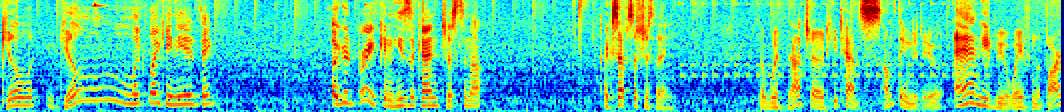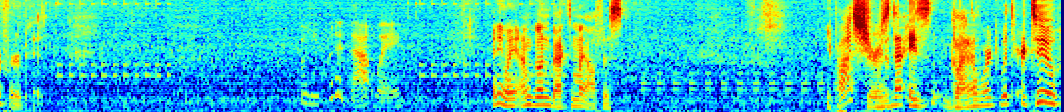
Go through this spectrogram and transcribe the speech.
Gil, Gil looked like he needed to take a good break, and he's the kind just to not accept such a thing. But with Nacho, he'd have something to do, and he'd be away from the bar for a bit. When you put it that way, Anyway, I'm going back to my office. Your boss sure is nice. Glad I worked with her too.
